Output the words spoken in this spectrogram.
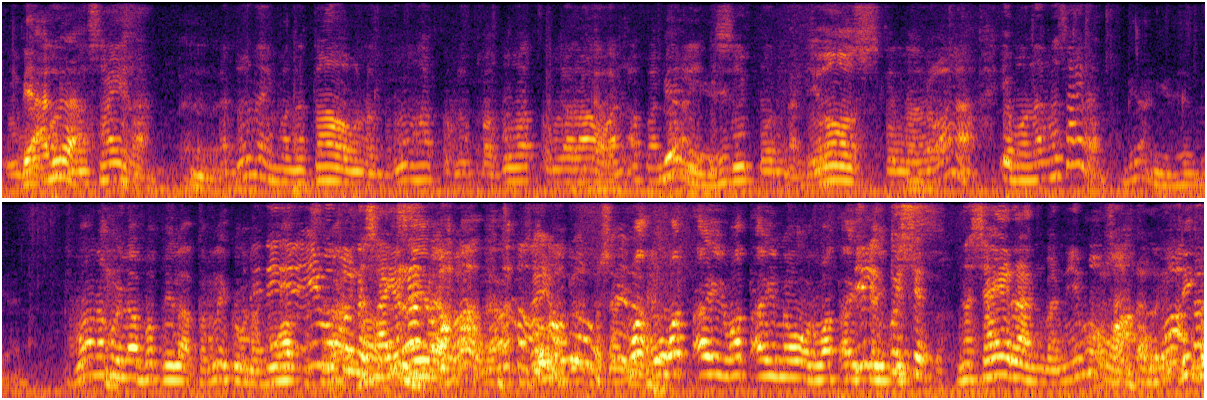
Biyaan na. Nasairan. Na yung mga tao nga nagbuhat o nagpabuhat o larawan, apan dili isipon na Diyos, kung larawan na, imo na nasairan. Biyan, biyan, biyan. Wala na ko ilabot nila, attorney, kung nagbuhat imo ba nasairan? What, what I what I know or what I Dili think question, is nasairan ba nimo? Wa, wa, Di ko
